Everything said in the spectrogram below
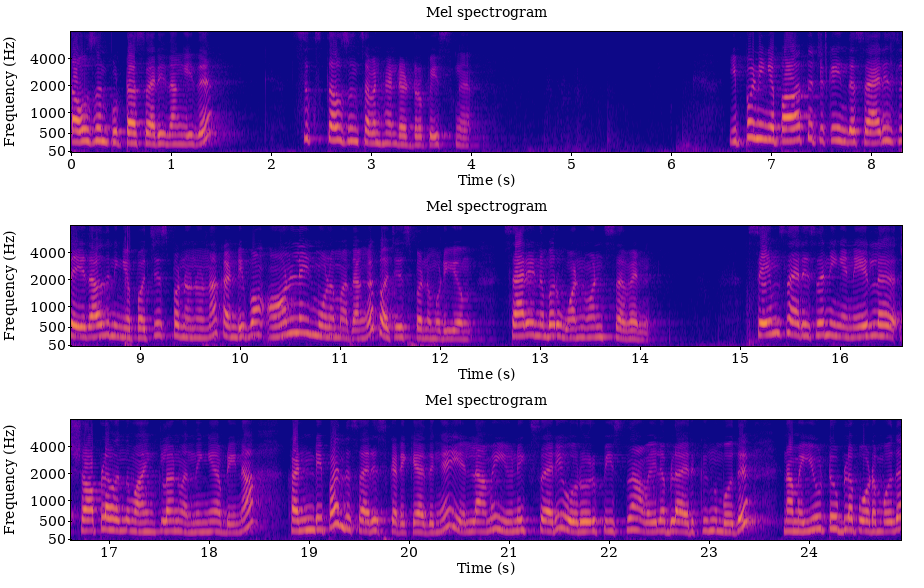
thousand butta saree தாங்க இது. சிக்ஸ் தௌசண்ட் செவன் ஹண்ட்ரட் ருபீஸ்ங்க இப்போ நீங்கள் பார்த்துட்டு இந்த சாரீஸில் ஏதாவது நீங்கள் பர்ச்சேஸ் பண்ணணுன்னா கண்டிப்பாக ஆன்லைன் மூலமாக தாங்க பர்ச்சேஸ் பண்ண முடியும். Saree number one one seven same சாரீஸை நீங்கள் நேரில் ஷாப்பில் வந்து வாங்கிக்கலான்னு வந்தீங்க அப்படின்னா கண்டிப்பாக இந்த சாரீஸ் கிடைக்காதுங்க. எல்லாமே யூனிக் சாரீ ஒரு ஒரு பீஸ் தான் அவைலபிளாக இருக்குங்கும்போது நம்ம யூடியூப்பில் போடும்போது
